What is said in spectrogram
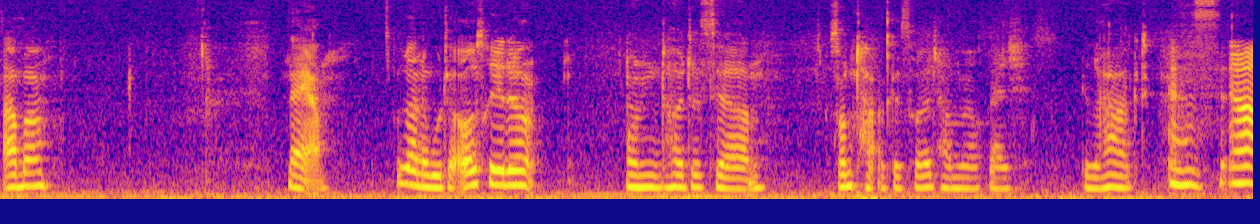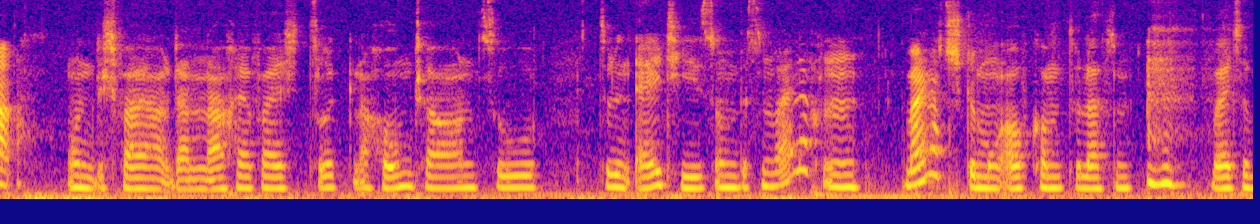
Aber, naja, das war eine gute Ausrede. Und heute ist ja Sonntag, ist heute, haben wir auch gleich gesagt. Es ist, ja. Und ich fahre dann nachher ich zurück nach Hometown zu, zu den LTs, um ein bisschen Weihnachten, Weihnachtsstimmung aufkommen zu lassen. Weil zu,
